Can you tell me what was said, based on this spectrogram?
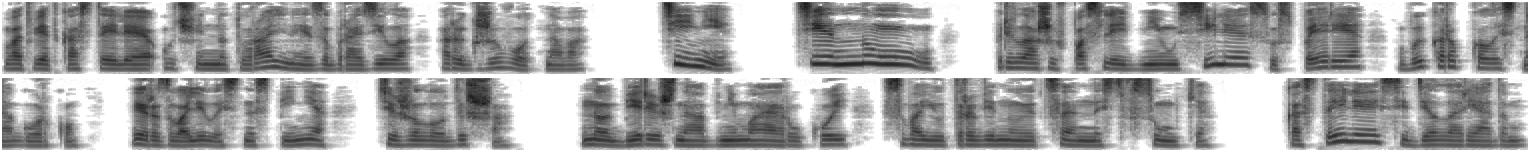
В ответ Костелия очень натурально изобразила рык животного. «Тяни, «Тяну!» Приложив последние усилия, Сусперия выкарабкалась на горку и развалилась на спине, тяжело дыша, но бережно обнимая рукой свою травяную ценность в сумке. Костелия сидела рядом.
